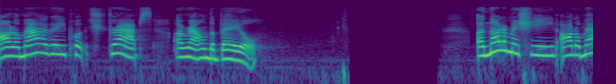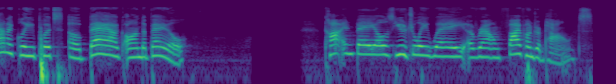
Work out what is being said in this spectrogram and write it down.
automatically puts straps around the bale. Another machine automatically puts a bag on the bale. Cotton bales usually weigh around 500 pounds.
